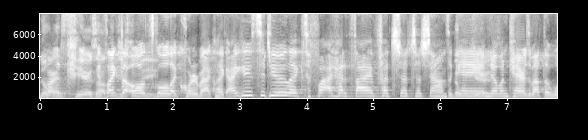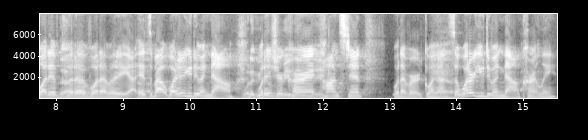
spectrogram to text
no one course. cares. How It's like the old school like quarterback. Like I used to do like to fi- I had five touch, touch, touchdowns a No game. cares. No one cares about the what if, No. could have, whatever. Yeah, it's about what are you doing now? What have you what is your current lately? constant whatever going on? So what are you doing now currently?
